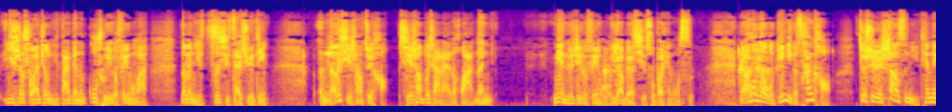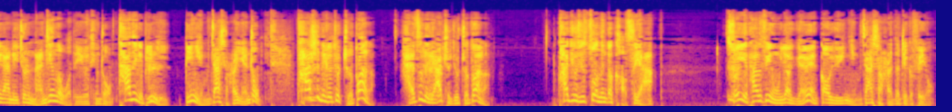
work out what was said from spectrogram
医生说完之后，你大概能估出一个费用吗？那么你自己再决定，能协商最好，协商不下来的话，那你面对这个费用，我要不要起诉保险公司？然后呢，我给你个参考，就是上次你听那个案例，就是南京的我的一个听众，他那个比你。比你们家小孩严重，他是那个就折断了，孩子的牙齿就折断了，他就去做那个烤瓷牙，所以他的费用要远远高于你们家小孩的这个费用。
